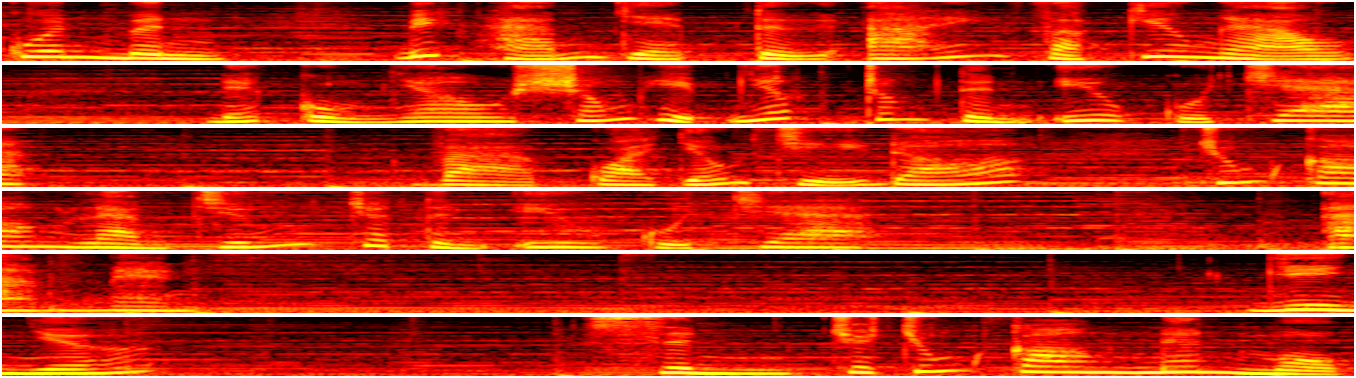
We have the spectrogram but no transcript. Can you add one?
quên mình, biết hãm dẹp tự ái và kiêu ngạo để cùng nhau sống hiệp nhất trong tình yêu của cha. Và qua dấu chỉ đó, chúng con làm chứng cho tình yêu của cha. Amen ghi nhớ. Xin cho chúng con nên một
